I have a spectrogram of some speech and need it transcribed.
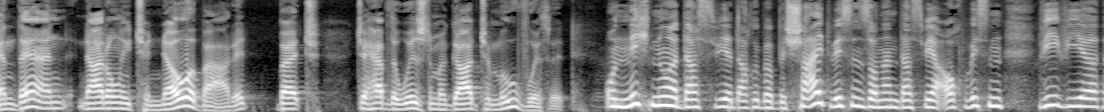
And then not only to know about it, but to have the wisdom of God to move with it. Und nicht nur, dass wir darüber Bescheid wissen, sondern dass wir auch wissen, wie wir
